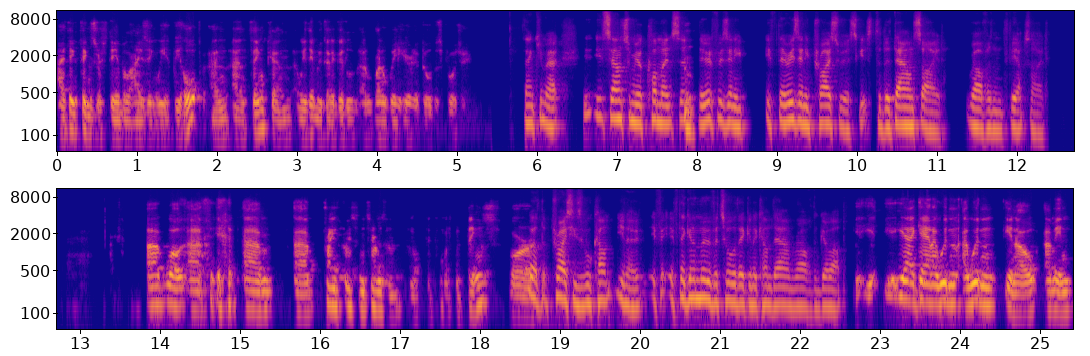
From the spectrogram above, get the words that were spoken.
I think things are stabilizing. We we hope and and think, and we think we've got a good runway here to build this project. Thank you, Matt. It sounds from your comments that there, if there's any if there is any price risk, it's to the downside rather than to the upside. Uh, well, uh, um, uh, price risk in terms of, of things, or well, the prices will come. You know, if if they're going to move at all, they're going to come down rather than go up. Yeah, again, I wouldn't, I wouldn't, you know, I mean,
